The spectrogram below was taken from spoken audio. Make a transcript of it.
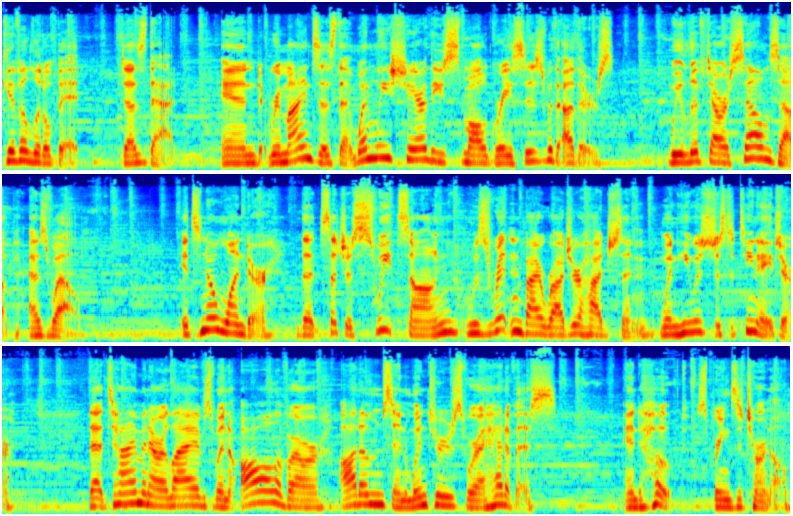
Give a Little Bit does that and reminds us that when we share these small graces with others, we lift ourselves up as well. It's no wonder that such a sweet song was written by Roger Hodgson when he was just a teenager. That time in our lives when all of our autumns and winters were ahead of us, and hope springs eternal.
